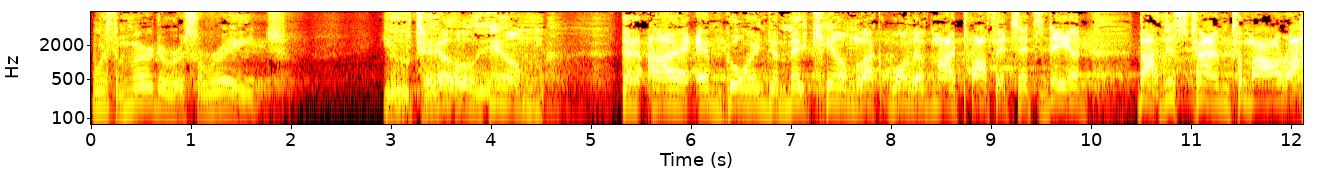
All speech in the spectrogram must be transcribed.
with murderous rage, you tell him that I am going to make him like one of my prophets that's dead by this time tomorrow.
